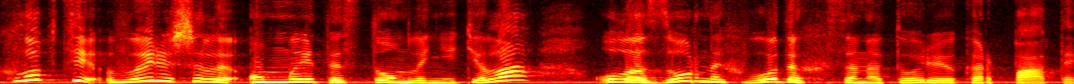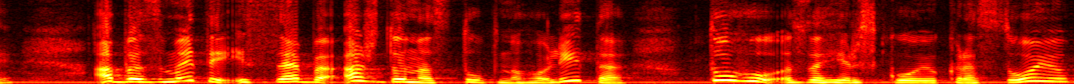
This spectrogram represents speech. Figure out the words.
хлопці вирішили омити стомлені тіла у лазурних водах санаторію Карпати, аби змити із себе аж до наступного літа тугу за гірською красою,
